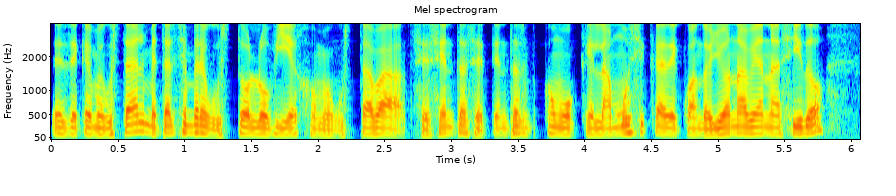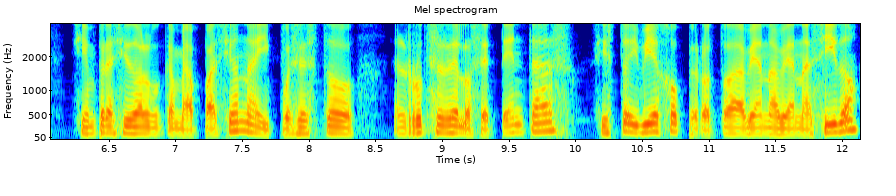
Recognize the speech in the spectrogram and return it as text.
desde que me gustaba el metal siempre me gustó lo viejo, me gustaba 60, 70, como que la música de cuando yo no había nacido siempre ha sido algo que me apasiona y pues esto, el roots es de los 70, sí estoy viejo, pero todavía no había nacido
